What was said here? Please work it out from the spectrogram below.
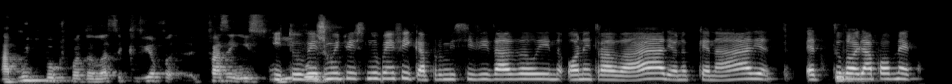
há muito poucos pontas de lança que, deviam, que fazem isso. E, e tu vês muito isso no Benfica, a permissividade ali, ou na entrada da área, ou na pequena área, é tudo o, olhar para o boneco.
